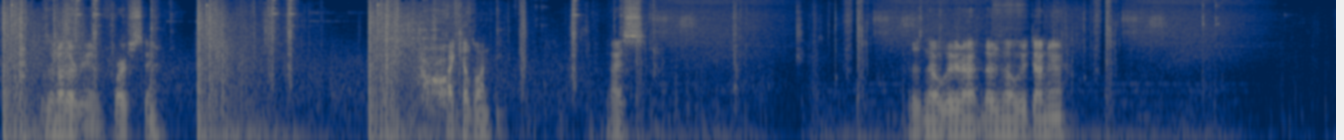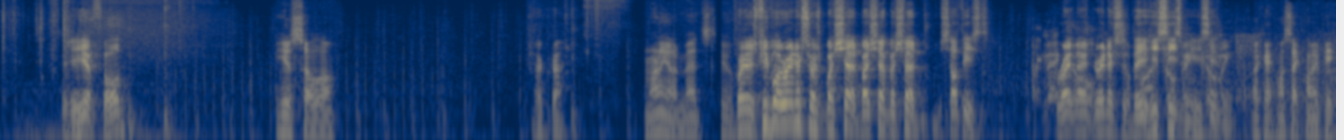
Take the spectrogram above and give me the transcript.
There's another reinforced too. I killed one. Nice. There's no loot. There's no loot down here. Did he get fooled? He was solo. Okay. I'm running out of meds too. Wait, there's people right next to us. By shed. By shed. By shed. Southeast. Net Right, call. right, right next to. They, he sees me. He sees me. Okay, one sec. Let me peek.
